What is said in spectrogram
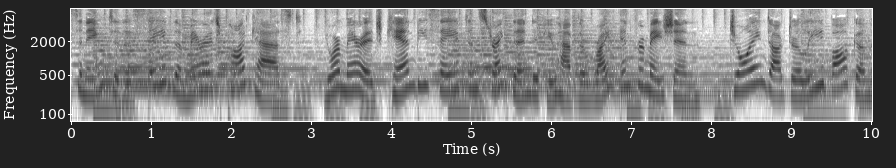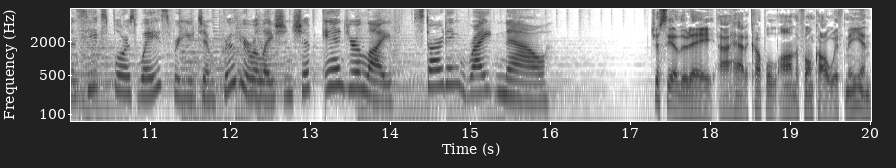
listening to the Save the Marriage podcast. Your marriage can be saved and strengthened if you have the right information. Join Dr. Lee Baucom as he explores ways for you to improve your relationship and your life, starting right now. Just the other day, I had a couple on the phone call with me, and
